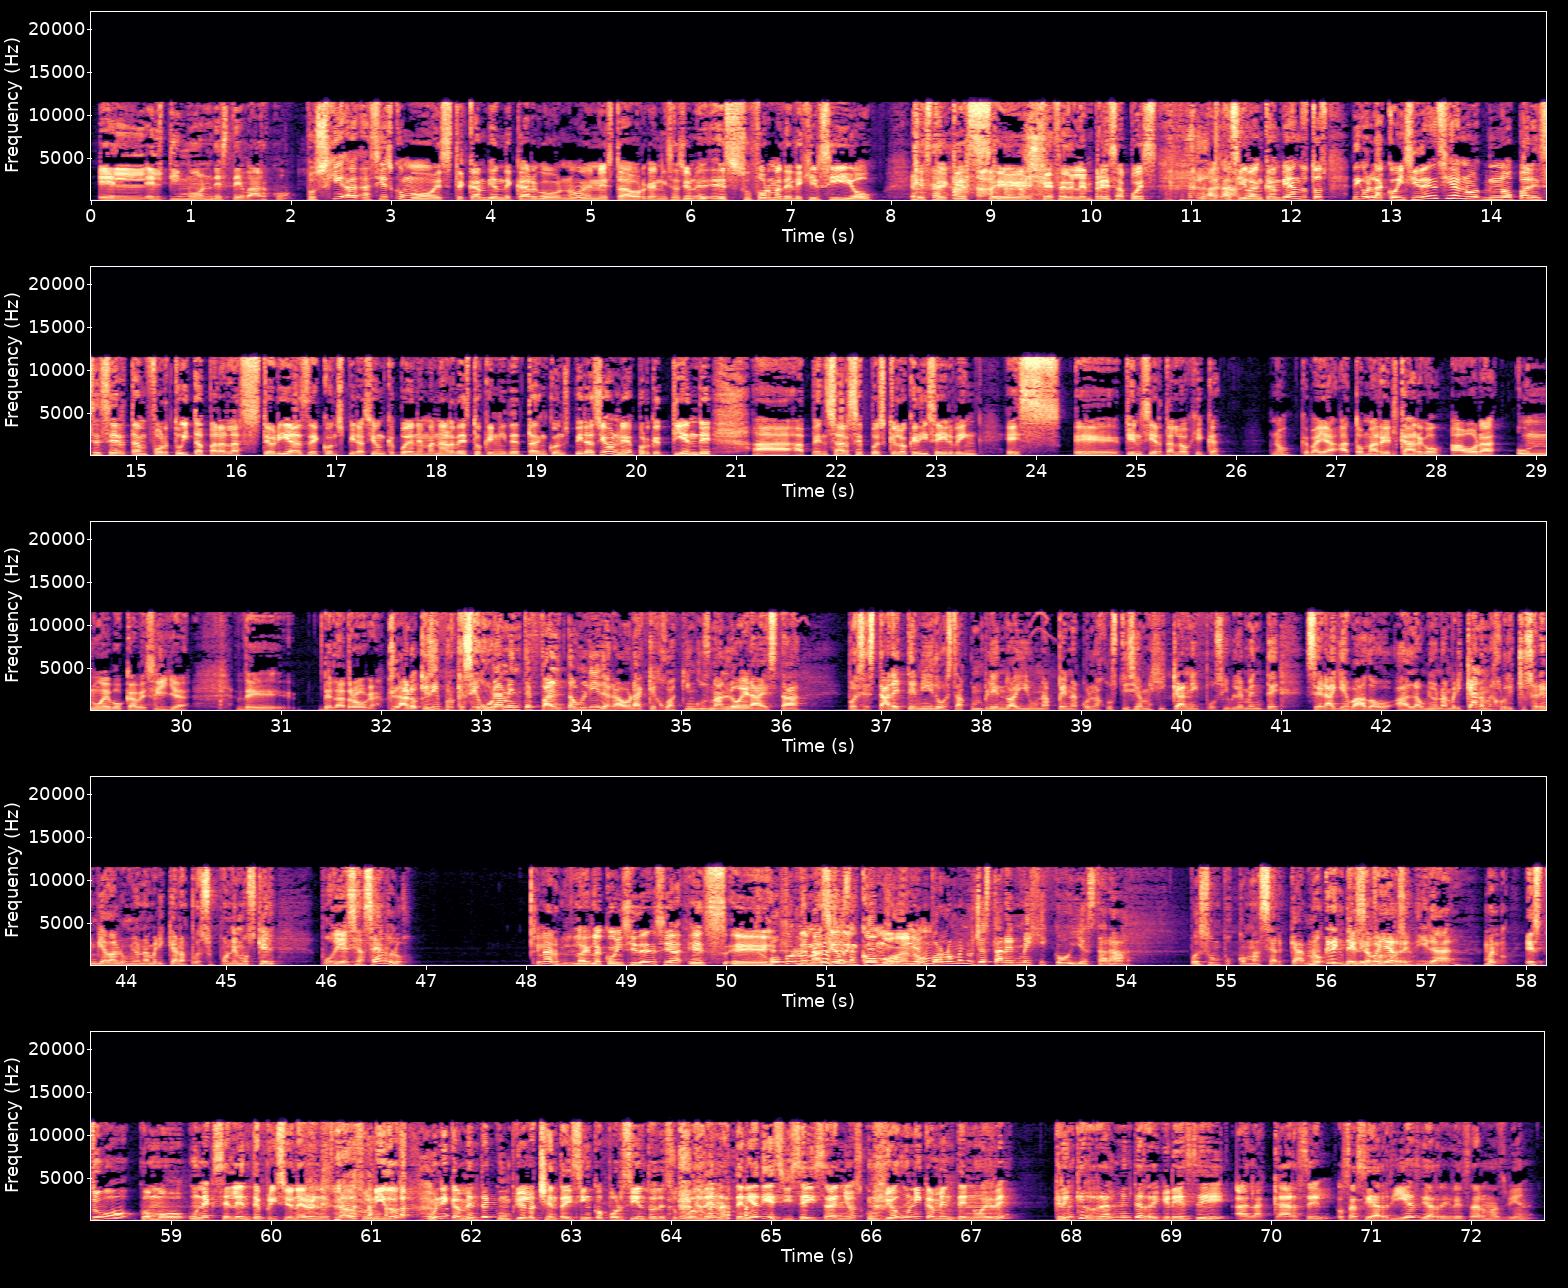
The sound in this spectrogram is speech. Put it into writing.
el, el timón de este barco? Pues sí, así es como este cambian de cargo, ¿no? En esta organización E- es su forma de elegir CEO, este que es eh, jefe de la empresa, pues A- así van cambiando. Entonces, digo, la coincidencia no, no parece ser tan fortuita para las teorías de conspiración que puedan emanar de esto que ni de tan conspiración, ¿eh? Porque tiende a, a pensarse, pues que lo que dice Irving es eh, tiene cierta lógica. ¿No? Que vaya a tomar el cargo ahora un nuevo cabecilla de, de la droga. Claro que sí, porque seguramente falta un líder. Ahora que Joaquín Guzmán Loera está, pues está detenido, está cumpliendo ahí una pena con la justicia mexicana y posiblemente será llevado a la Unión Americana, mejor dicho, será enviado a la Unión Americana, pues suponemos que él pudiese hacerlo. Claro. La, la coincidencia es eh, demasiado incómoda, ¿no? Por lo menos ya estará en México y ya estará, pues un poco más cercano. ¿No creen de que se vaya a retirar? Bueno, estuvo como un excelente prisionero en Estados Unidos. únicamente cumplió el 85% de su condena. Tenía 16 años, cumplió únicamente 9. ¿Creen que realmente regrese a la cárcel? O sea, se arriesgue a regresar más bien.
